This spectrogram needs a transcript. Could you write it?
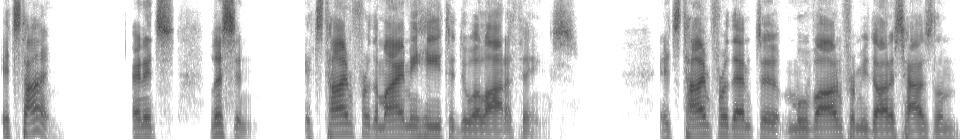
It's time. And it's, listen, it's time for the Miami Heat to do a lot of things. It's time for them to move on from Udonis Haslem.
